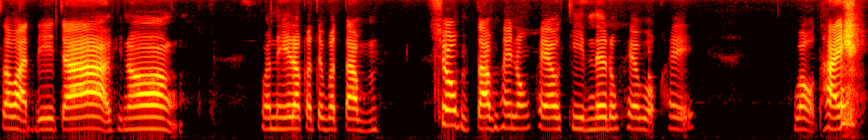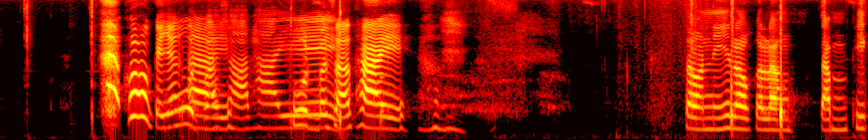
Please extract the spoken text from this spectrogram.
สวัสดีจ้าพี่น้อง วันนี้เราก็จะมาตำส้มตำให้น้องแพลวกินเด้อน้องแพลวบอกให้ เว่าไทยพ่อก็ยังพูดอาภายษาไทยพูดภาษาไทย ตอนนี้เรากำลังตำพริก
